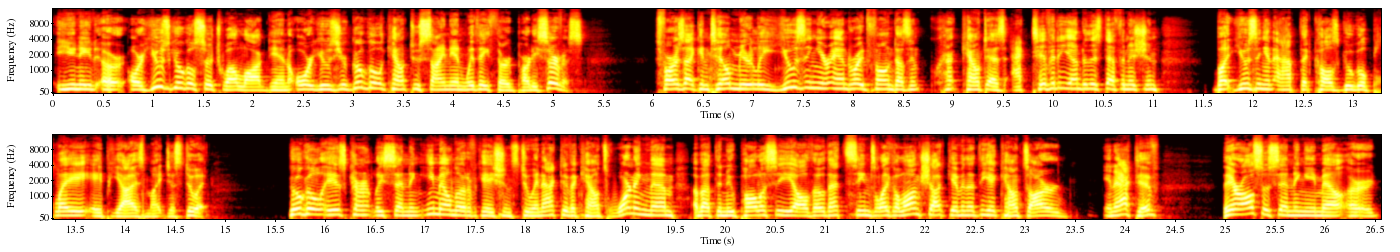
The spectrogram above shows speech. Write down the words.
you need or, or use Google search while logged in, or use your Google account to sign in with a third party service. As far as I can tell, merely using your Android phone doesn't count as activity under this definition, but using an app that calls Google Play APIs might just do it. Google is currently sending email notifications to inactive accounts warning them about the new policy, although that seems like a long shot given that the accounts are inactive. They are also sending email or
